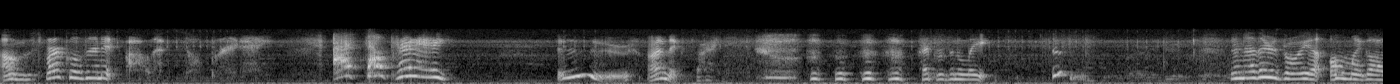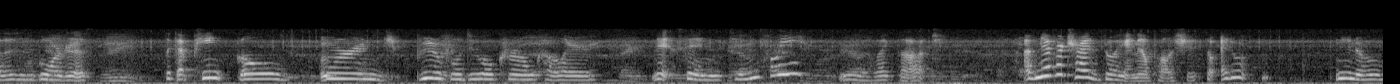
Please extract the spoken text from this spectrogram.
Um, sparkles in it. Oh, that's so pretty. That's so pretty. Ooh, I'm excited. Hyperventilate. Another Zoya. Oh my god, this is gorgeous. It's like a pink, gold, orange, beautiful duochrome color. It's in Tinsley. Ooh, I like that. I've never tried Zoya nail polishes, so I don't, you know,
